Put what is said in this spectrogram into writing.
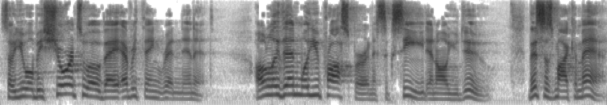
so you will be sure to obey everything written in it. Only then will you prosper and succeed in all you do. This is my command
